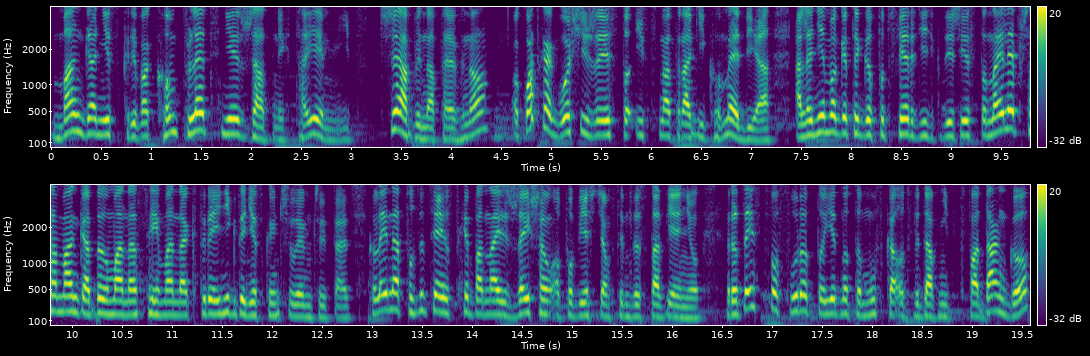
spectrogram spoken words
manga nie skrywa kompletnie żadnych tajemnic. Czy aby na pewno? Okładka głosi, że jest to istna tragikomedia, ale nie mogę tego potwierdzić, gdyż jest to najlepsza manga Doumana Seymana, której nigdy nie skończyłem czytać. Kolejna pozycja jest chyba najlżejszą opowieścią w tym zestawieniu. Rodzeństwo Furo to jednotomówka od wydawnictwa Dango,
